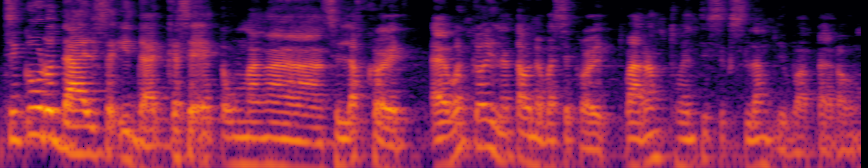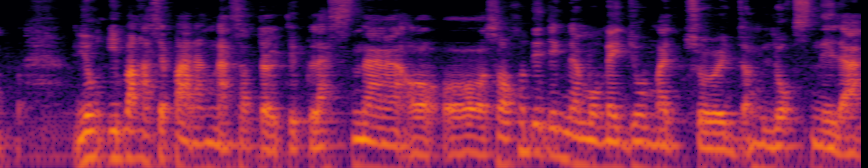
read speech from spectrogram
Siguro dahil sa edad, kasi itong mga sila Kurt, ewan ko ilang taon na ba si Kurt? Parang 26 lang, di ba? Pero yung iba kasi parang nasa 30 plus na, oo. So kung titignan mo, medyo matured ang looks nila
